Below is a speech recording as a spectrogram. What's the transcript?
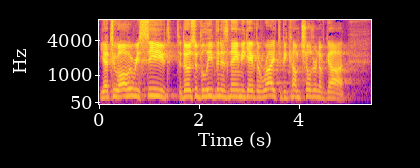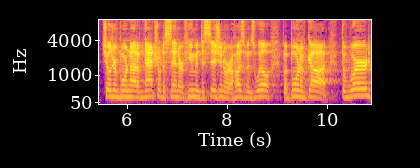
Yet to all who received, to those who believed in his name, he gave the right to become children of God. Children born not of natural descent or of human decision or a husband's will, but born of God. The Word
